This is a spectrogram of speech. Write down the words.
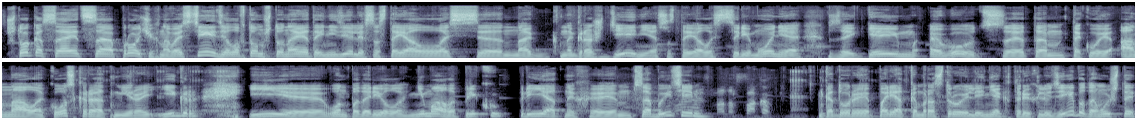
Что касается прочих новостей, дело в том, что на этой неделе состоялось э, наг- награждение, состоялась церемония The Game Awards. Это такой аналог Оскара от мира игр, и э, он подарил немало прику- приятных э, событий, которые порядком расстроили некоторых людей, потому что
